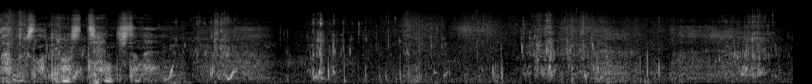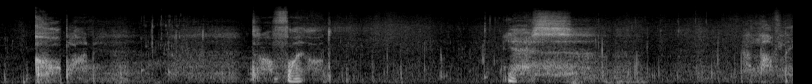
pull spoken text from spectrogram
That looks like a nice tench, doesn't it? God, blimey. Then I'll fight hard. Yes. Lovely.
